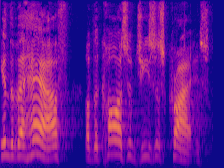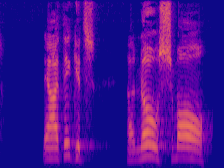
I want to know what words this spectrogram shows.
in the behalf of the cause of Jesus Christ. Now, I think it's uh, no small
